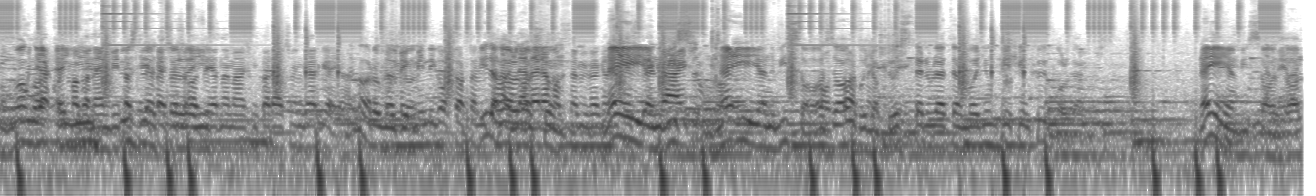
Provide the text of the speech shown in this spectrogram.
vitáról. Tudják, hogy maga nem és üzletfelei- azért nem áll ki Karácsony Gergely? arra De még mindig ott tart a hogy leverem a szemüveget. ne éljen, vissza, ne éljen vissza azzal, hogy a közterületen vagyunk, és én főpolgármester. Ne éljen vissza azzal.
